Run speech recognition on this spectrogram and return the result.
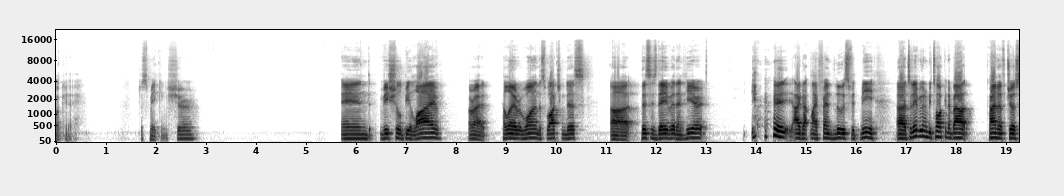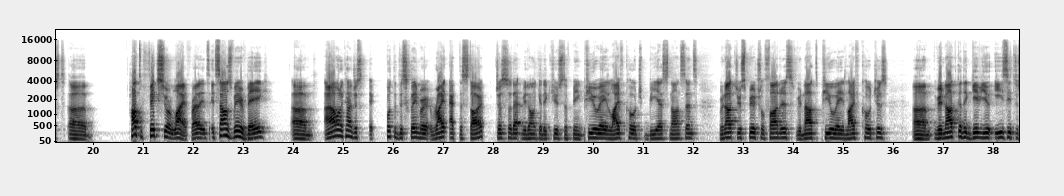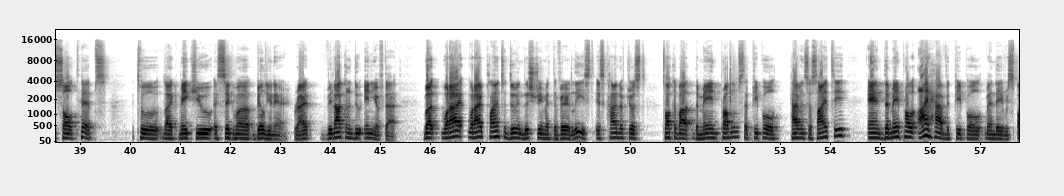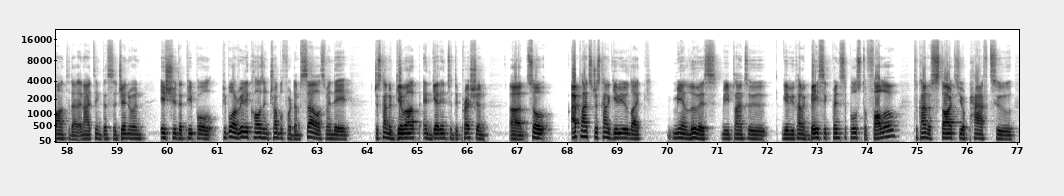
Okay. Just making sure. And we shall be live. All right. Hello, everyone that's watching this. Uh, this is David, and here I got my friend Lewis with me. Uh, today, we're going to be talking about kind of just uh, how to fix your life, right? It, it sounds very vague. Um, I want to kind of just put the disclaimer right at the start just so that we don't get accused of being PUA life coach BS nonsense. We're not your spiritual fathers. We're not PUA life coaches. Um, we're not gonna give you easy to solve tips to like make you a Sigma billionaire, right? We're not gonna do any of that. But what I what I plan to do in this stream at the very least is kind of just talk about the main problems that people have in society and the main problem I have with people when they respond to that, and I think this is a genuine issue that people people are really causing trouble for themselves when they just kind of give up and get into depression. Um, so I plan to just kind of give you like me and Lewis, we plan to give you kind of basic principles to follow to kind of start your path to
